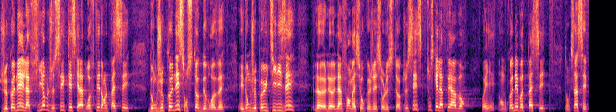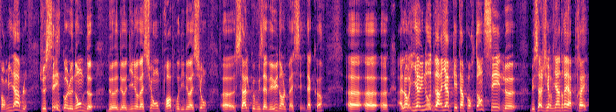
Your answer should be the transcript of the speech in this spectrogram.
Je connais la firme, je sais qu'est-ce qu'elle a breveté dans le passé. Donc je connais son stock de brevets. Et donc je peux utiliser l'information que j'ai sur le stock. Je sais tout ce qu'elle a fait avant. Vous voyez? On connaît votre passé. Donc ça, c'est formidable. Je sais que le nombre d'innovations propres ou d'innovations euh, sales que vous avez eues dans le passé. D'accord? Euh, euh, Alors, il y a une autre variable qui est importante, c'est le... Mais ça, j'y reviendrai après.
